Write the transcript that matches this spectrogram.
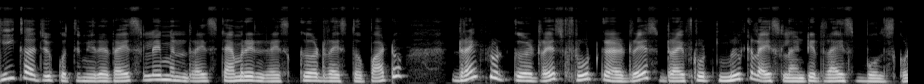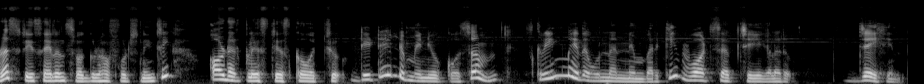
గీ కాజు కొత్తిమీర rice lemon rice tamarind rice curd రైస్తో పాటు dry fruit curd rice fruit curd rice dry fruit milk rice లాంటి రైస్ బౌల్స్ కూడా శ్రీశైలం స్వగృహ ఫుడ్స్ నుంచి ఆర్డర్ ప్లేస్ చేసుకోవచ్చు. డీటెయిల్డ్ మెన్యూ కోసం స్క్రీన్ మీద ఉన్న నెంబర్కి వాట్సాప్ చేయగలరు. జై హింద్.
